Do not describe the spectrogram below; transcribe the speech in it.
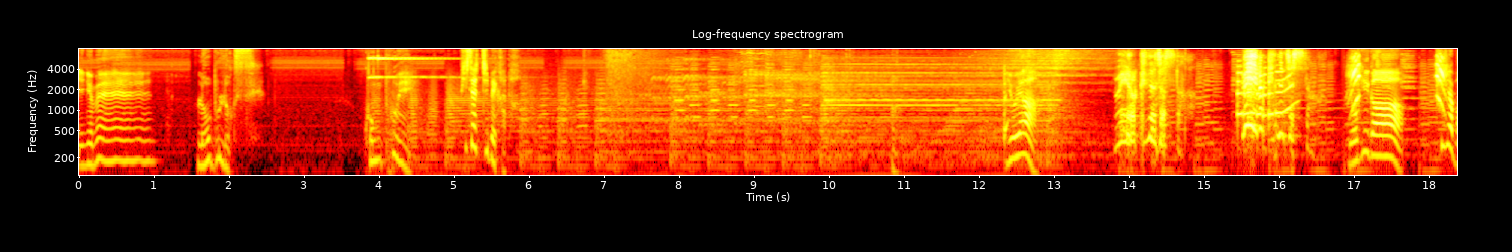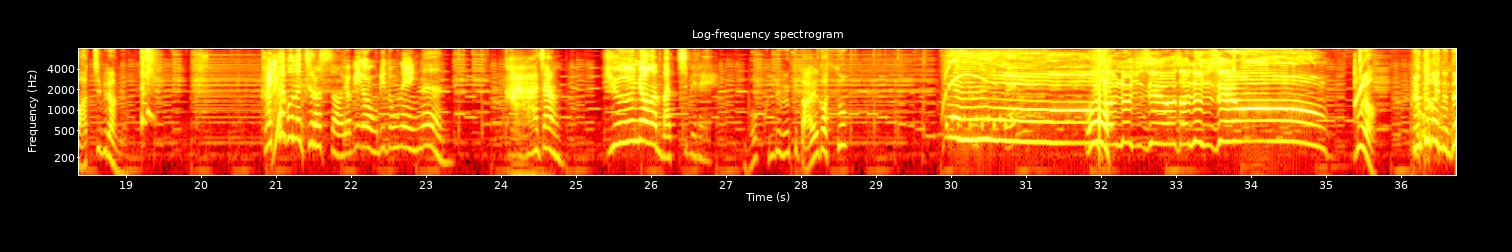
잉여맨 로블록스 공포의 피자집에 가다 어. 미호야 왜 이렇게 늦었어? 왜 이렇게 늦었어? 여기가 피자 맛집이라며 그렇다고는 들었어. 여기가 우리 동네에 있는 가장 유명한 맛집이래. 뭐 근데 왜 이렇게 낡았어? 오! 어. 살려주세요, 살려주세요! 뭐야 vent가 있는데?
